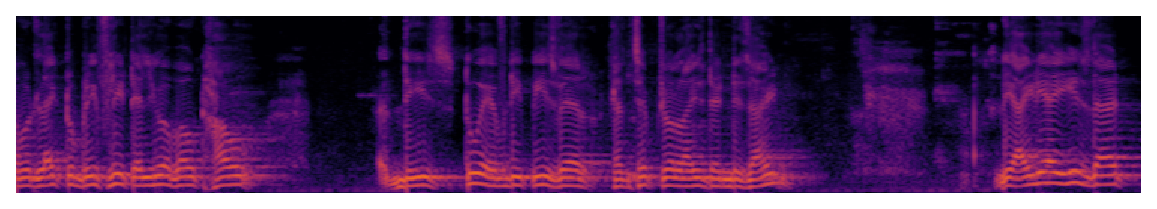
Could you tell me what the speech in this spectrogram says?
would like to briefly tell you about how these two FDPs were conceptualized and designed. The idea is that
